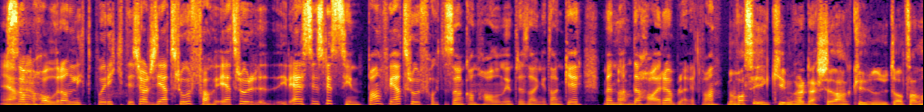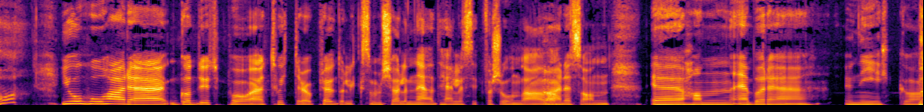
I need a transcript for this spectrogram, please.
Ja. Som holder han litt på riktig kjøl. Så jeg tror, jeg, tror, jeg syns litt synd på han, for jeg tror faktisk han kan ha noen interessante tanker. Men det har rabla litt for han. men hva sier Kim Kardashian? Har ikke hun uttalt seg nå? Jo, hun har uh, gått ut på uh, Twitter og prøvd å liksom kjøle ned hele situasjonen. Da, og Ja. være sånn uh, Han er bare unik og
